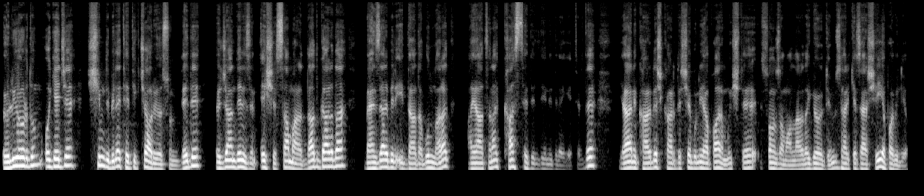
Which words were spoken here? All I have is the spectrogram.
Ölüyordum o gece şimdi bile tetikçi arıyorsun dedi. Özcan Deniz'in eşi Samar Dadgar da benzer bir iddiada bulunarak hayatına kastedildiğini dile getirdi. Yani kardeş kardeşe bunu yapar mı? İşte son zamanlarda gördüğümüz herkes her şeyi yapabiliyor.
